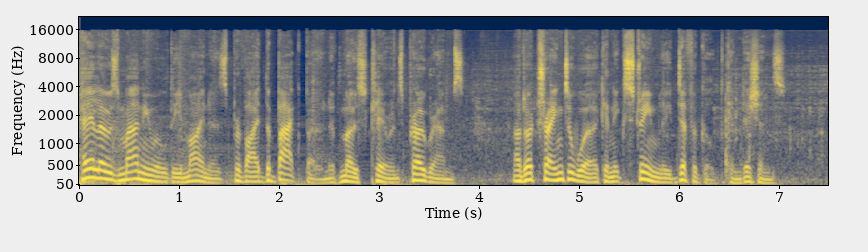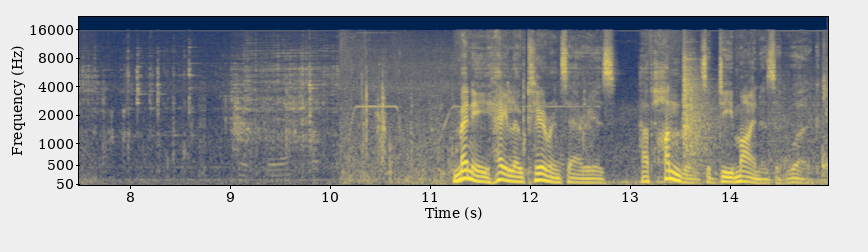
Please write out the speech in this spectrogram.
Halo's manual deminers provide the backbone of most clearance programs and are trained to work in extremely difficult conditions. Many Halo clearance areas have hundreds of deminers at work.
